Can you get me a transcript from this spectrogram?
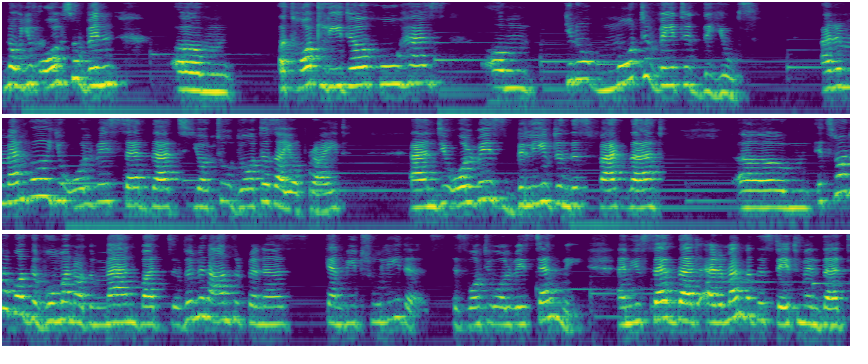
No, you've also been um, a thought leader who has, um, you know, motivated the youth. I remember you always said that your two daughters are your pride, and you always believed in this fact that um, it's not about the woman or the man, but women entrepreneurs can be true leaders, is what you always tell me. And you said that I remember the statement that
